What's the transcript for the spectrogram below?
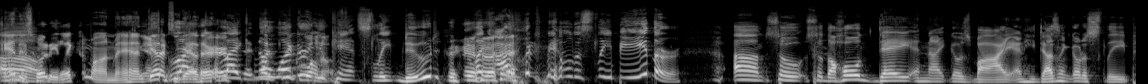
and his Um, hoodie. Like, come on, man, Yeah. get it together. like no Like, wonder one you up. can't sleep, dude. Like I wouldn't be able to sleep either. Um, so so the whole day and night goes by and he doesn't go to sleep.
